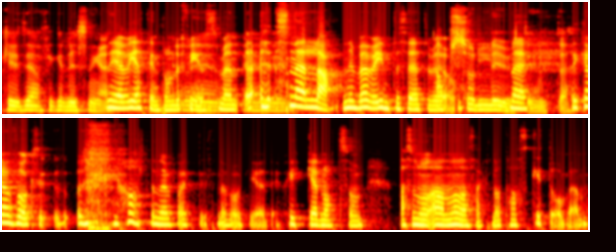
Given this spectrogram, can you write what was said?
gud, jag fick rysningar. Nej jag vet inte om det finns men eh, eh, snälla ni behöver inte säga till mig om. Absolut Nej, inte. Det kan folk, jag hatar när faktiskt när folk gör det. Skickar något som, alltså någon annan har sagt något taskigt då men.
